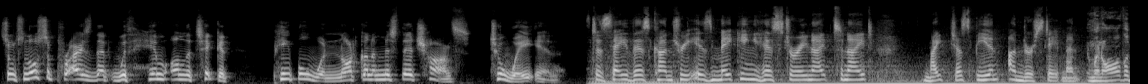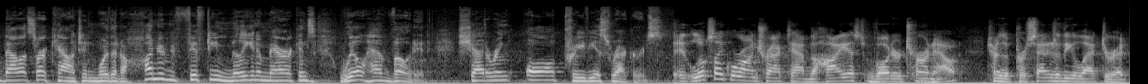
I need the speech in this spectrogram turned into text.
So it's no surprise that with him on the ticket, people were not going to miss their chance to weigh in. To say this country is making history night tonight might just be an understatement. When all the ballots are counted, more than 150 million Americans will have voted, shattering all previous records. It looks like we're on track to have the highest voter turnout in terms of percentage of the electorate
